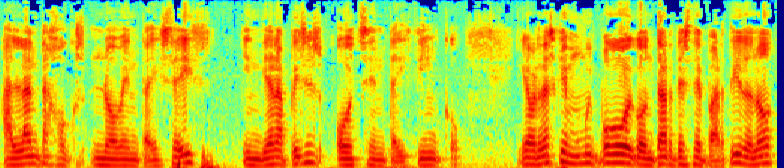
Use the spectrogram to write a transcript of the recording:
Atlanta Hawks 96, Indiana Pacers 85. Y la verdad es que muy poco que contar de este partido, ¿no?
